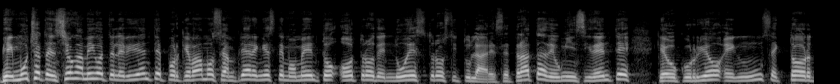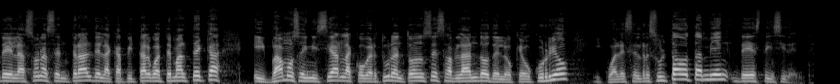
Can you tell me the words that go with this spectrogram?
Bien, mucha atención amigo televidente porque vamos a ampliar en este momento otro de nuestros titulares. Se trata de un incidente que ocurrió en un sector de la zona central de la capital guatemalteca y vamos a iniciar la cobertura entonces hablando de lo que ocurrió y cuál es el resultado también de este incidente.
